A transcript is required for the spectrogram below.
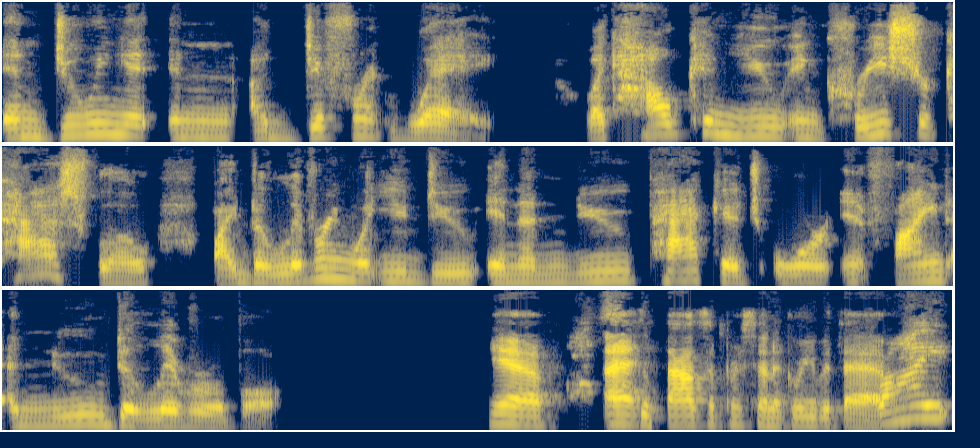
in doing it in a different way like how can you increase your cash flow by delivering what you do in a new package or find a new deliverable? Yeah i a thousand percent agree with that. Right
